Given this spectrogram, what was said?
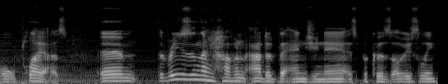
all play as. Um, the reason they haven't added the engineer is because obviously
